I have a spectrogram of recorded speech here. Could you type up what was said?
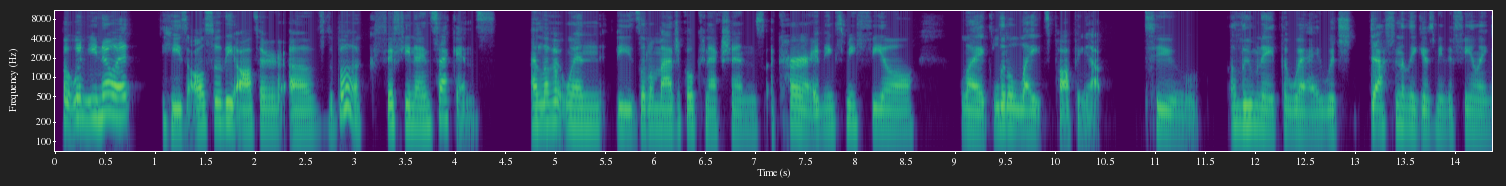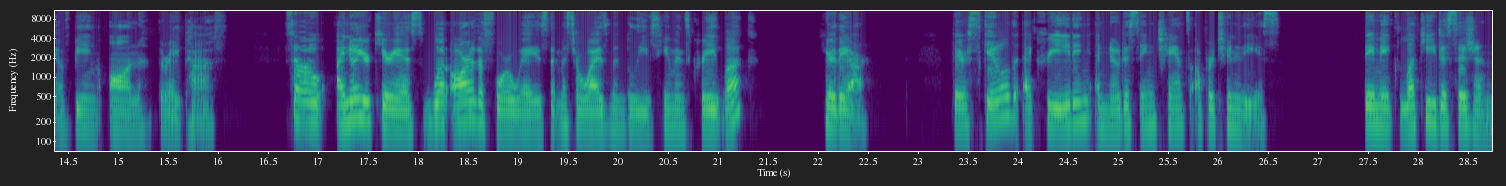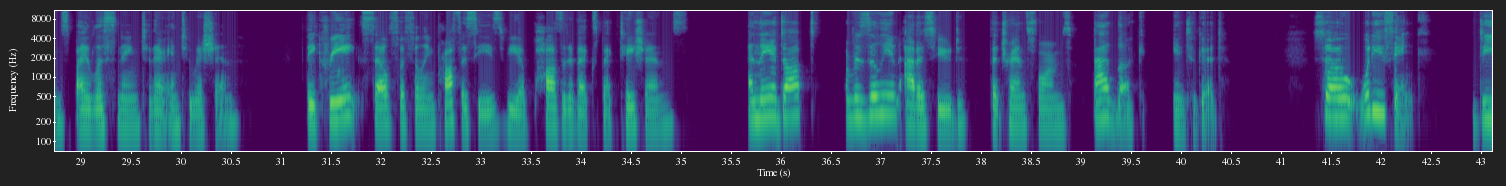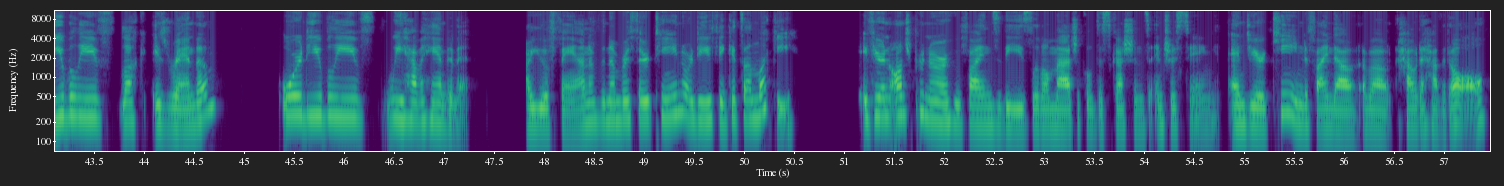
But wouldn't you know it, he's also the author of the book, 59 Seconds. I love it when these little magical connections occur. It makes me feel like little lights popping up to illuminate the way, which definitely gives me the feeling of being on the right path. So I know you're curious. What are the four ways that Mr. Wiseman believes humans create luck? Here they are. They're skilled at creating and noticing chance opportunities. They make lucky decisions by listening to their intuition. They create self fulfilling prophecies via positive expectations. And they adopt a resilient attitude that transforms bad luck into good. So, what do you think? Do you believe luck is random? Or do you believe we have a hand in it? Are you a fan of the number 13 or do you think it's unlucky? If you're an entrepreneur who finds these little magical discussions interesting and you're keen to find out about how to have it all,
